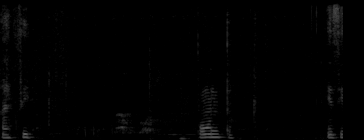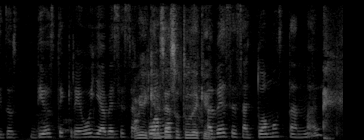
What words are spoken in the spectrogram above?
así. Punto. Y si Dios, te creó y a veces actuamos, eso tú de a veces actuamos tan mal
